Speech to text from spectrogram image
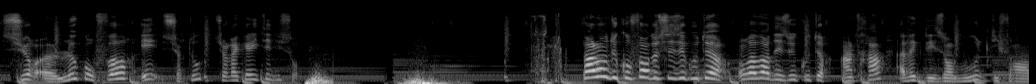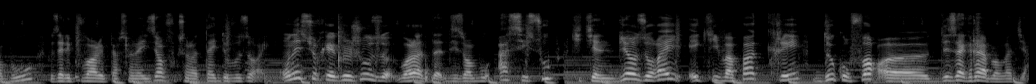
sur euh, le confort et surtout sur la qualité du son. Parlons du confort de ces écouteurs. On va avoir des écouteurs intra avec des embouts, différents embouts. Vous allez pouvoir les personnaliser en fonction de la taille de vos oreilles. On est sur quelque chose, voilà, des embouts assez souples qui tiennent bien aux oreilles et qui va pas créer de confort euh, désagréable, on va dire.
